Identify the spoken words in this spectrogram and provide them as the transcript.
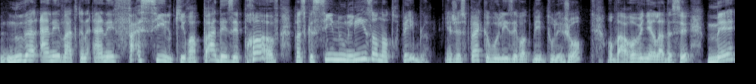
nouvelle année va être une année facile, qu'il n'y aura pas des épreuves, parce que si nous lisons notre Bible, et j'espère que vous lisez votre Bible tous les jours. On va revenir là-dessus. Mais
